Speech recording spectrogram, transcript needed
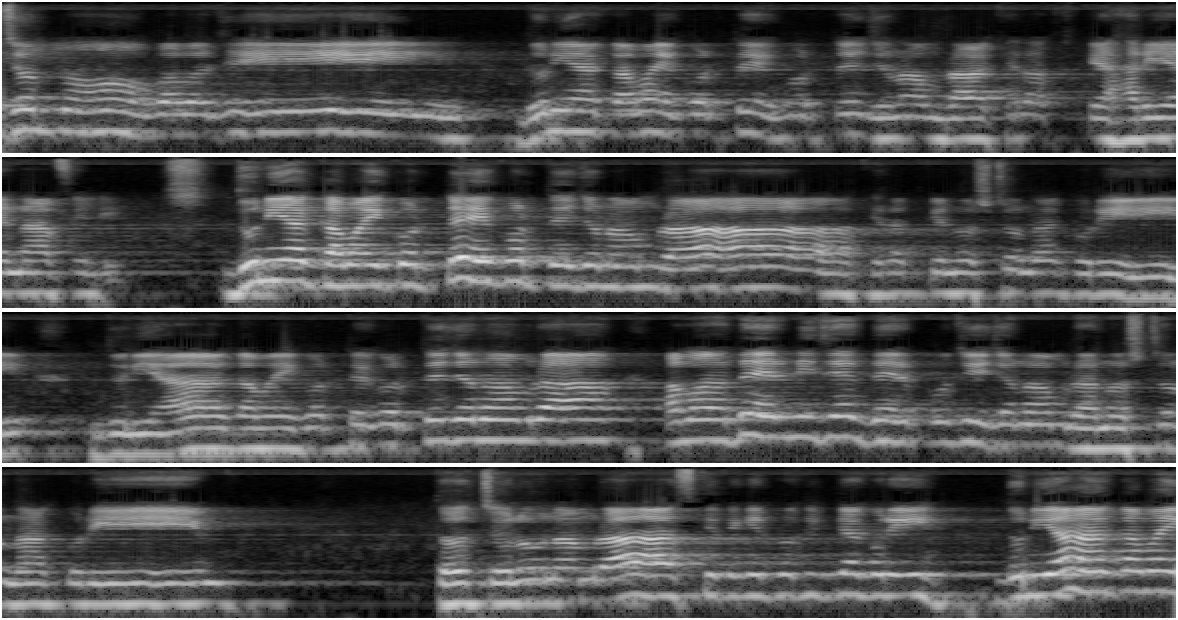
জন্য বাবাজি, দুনিয়া কামাই করতে করতে যেন আমরা আখেরাতকে হারিয়ে না ফেলি। দুনিয়া কামাই করতে করতে যেন আমরা আখেরাতকে নষ্ট না করি। দুনিয়া কামাই করতে করতে যেন আমরা আমাদের নিজেদের পুঁজি যেন আমরা নষ্ট না করি। তো চলুন আমরা আজকে থেকে প্রতিজ্ঞা করি। দুনিয়া কামাই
